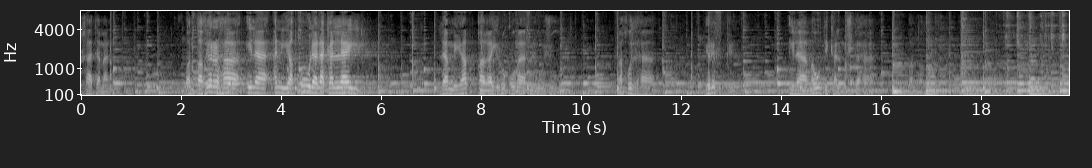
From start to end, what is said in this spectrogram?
خاتما. وانتظرها إلى أن يقول لك الليل لم يبق غيركما في الوجود. فخذها برفق إلى موتك المشتهى. Música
